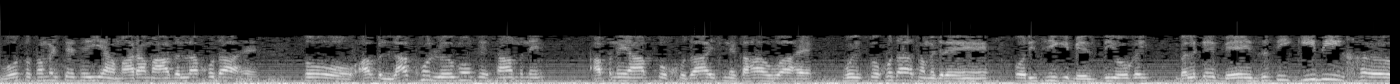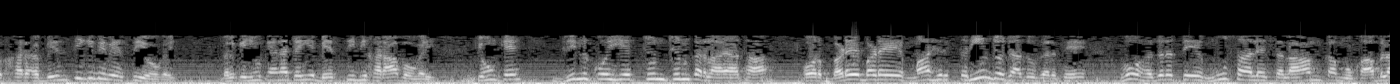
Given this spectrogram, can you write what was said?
وہ تو سمجھتے تھے یہ ہمارا معاذ اللہ خدا ہے۔ تو اب لاکھوں لوگوں کے سامنے اپنے آپ کو خدا اس نے کہا ہوا ہے، وہ اس کو خدا سمجھ رہے ہیں اور اسی کی بےزتی ہو گئی، بلکہ بے عزتی کی بھی بےزتی کی بھی بےزتی ہو گئی۔ بلکہ یوں کہنا چاہیے، بےزتی بھی خراب ہو گئی۔ کیونکہ جن کو یہ چن چن کر لایا تھا اور بڑے بڑے ماہر ترین جو جادوگر تھے، وہ حضرت موسا علیہ السلام کا مقابلہ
